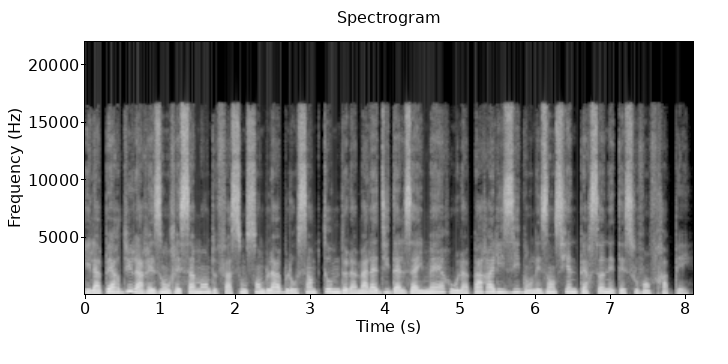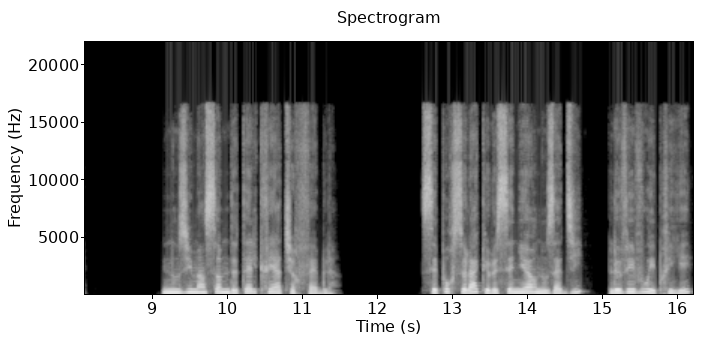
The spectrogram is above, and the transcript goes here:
Il a perdu la raison récemment de façon semblable aux symptômes de la maladie d'Alzheimer ou la paralysie dont les anciennes personnes étaient souvent frappées. Nous humains sommes de telles créatures faibles. C'est pour cela que le Seigneur nous a dit, Levez-vous et priez,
